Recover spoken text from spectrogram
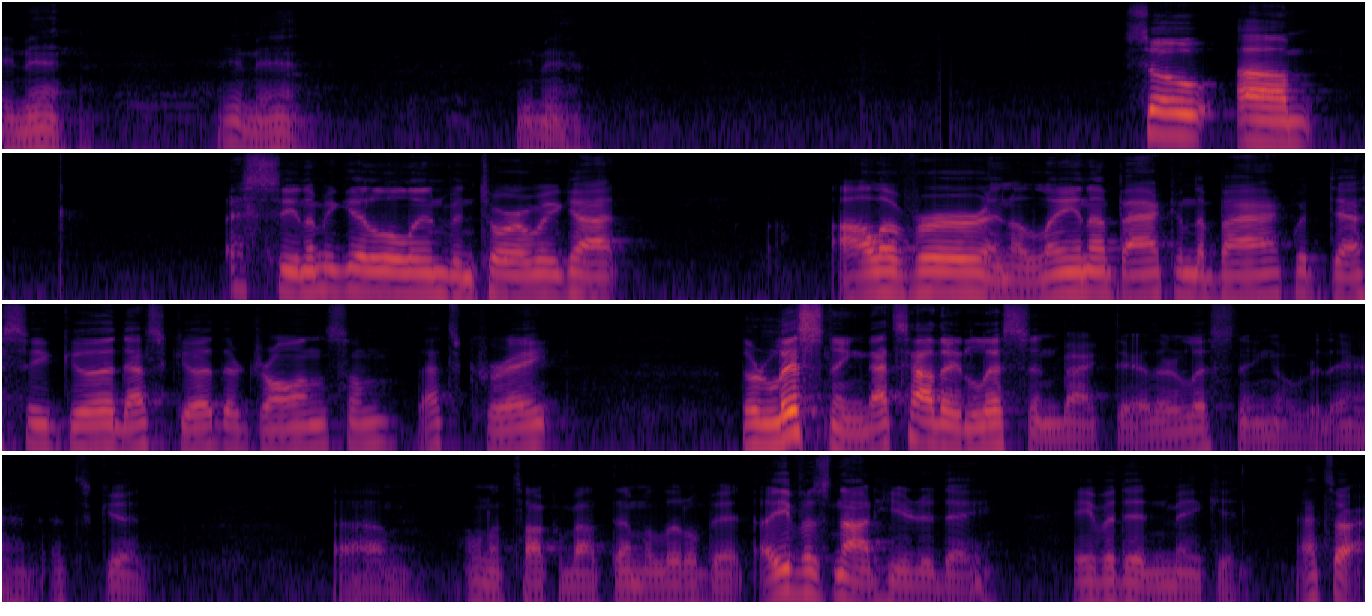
Amen. Amen. Amen. So, um, let's see, let me get a little inventory. We got Oliver and Elena back in the back with Desi. Good, that's good. They're drawing some. That's great. They're listening. That's how they listen back there. They're listening over there. That's good. Um, I want to talk about them a little bit. Ava's not here today. Ava didn't make it. That's all right.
